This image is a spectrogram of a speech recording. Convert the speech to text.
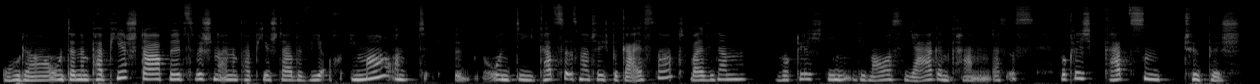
oder unter einem Papierstapel, zwischen einem Papierstapel, wie auch immer. Und, äh, und die Katze ist natürlich begeistert, weil sie dann wirklich die, die Maus jagen kann. Das ist wirklich katzentypisch.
